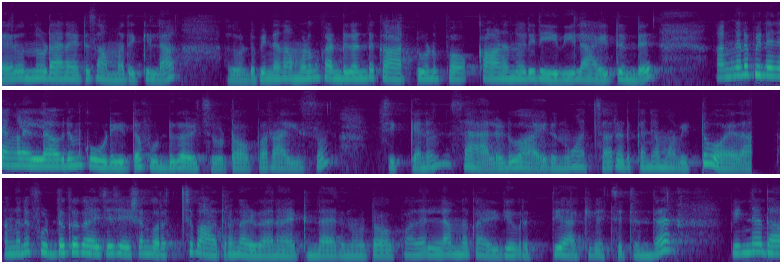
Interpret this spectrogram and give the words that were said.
വേറെ ഒന്നും ഇടാനായിട്ട് സമ്മതിക്കില്ല. അതുകൊണ്ട് പിന്നെ നമ്മളും കണ്ട് കണ്ട് കാർട്ടൂൺ ഇപ്പോൾ കാണുന്ന ഒരു രീതിയിലായിട്ടുണ്ട്. അങ്ങനെ പിന്നെ ഞങ്ങൾ എല്ലാവരും കൂടിയിട്ട് ഫുഡ് കഴിച്ചു കേട്ടോ അപ്പോൾ റൈസും ചിക്കനും സാലഡും ആയിരുന്നു. അച്ചാർ എടുക്കാൻ ഞാൻ വിട്ടുപോയതാണ് അങ്ങനെ ഫുഡൊക്കെ കഴിച്ച ശേഷം കുറച്ച് പാത്രം കഴുകാനായിട്ടുണ്ടായിരുന്നു കേട്ടോ അപ്പോൾ അതെല്ലാം ഒന്ന് കഴുകി വൃത്തിയാക്കി വെച്ചിട്ടുണ്ട്. പിന്നെ അതാ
